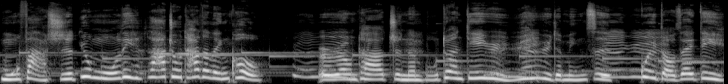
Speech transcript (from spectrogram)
魔法师用魔力拉住他的领口，而让他只能不断低语渊羽的名字，跪倒在地。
